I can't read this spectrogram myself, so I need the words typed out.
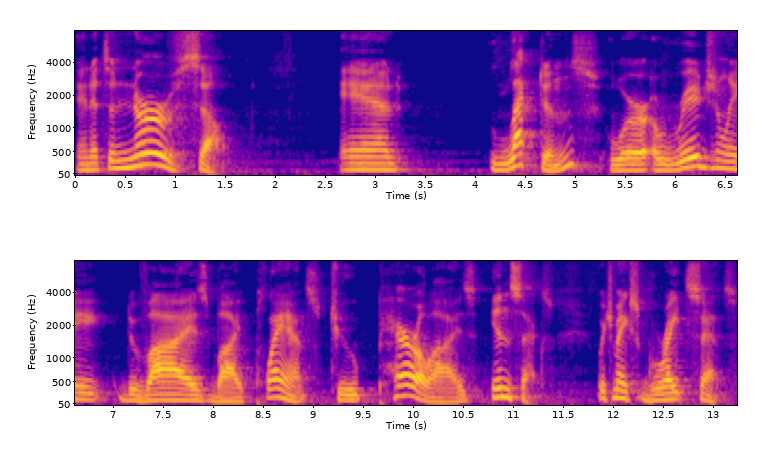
And it's a nerve cell. And lectins were originally devised by plants to paralyze insects, which makes great sense.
